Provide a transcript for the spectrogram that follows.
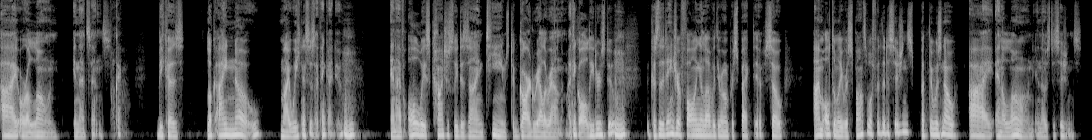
I or alone in that sentence. Okay. Because look, I know my weaknesses. I think I do. Mm-hmm. And I've always consciously designed teams to guardrail around them. I think all leaders do. Mm-hmm because of the danger of falling in love with your own perspective. So I'm ultimately responsible for the decisions, but there was no I and alone in those decisions.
